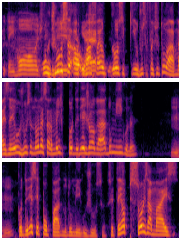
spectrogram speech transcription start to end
Que tem Ronald, O tem Jussa, Felipe, ó, o Rafael trouxe que o Jussa foi titular, mas aí o Jussa não necessariamente poderia jogar domingo, né? Uhum. Poderia ser poupado no domingo, Jussa. Você tem opções a mais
